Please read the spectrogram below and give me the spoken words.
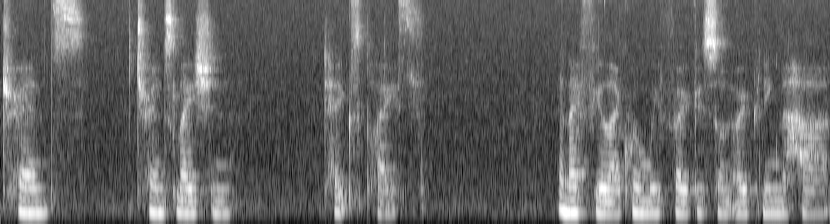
trans translation takes place. And I feel like when we focus on opening the heart,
